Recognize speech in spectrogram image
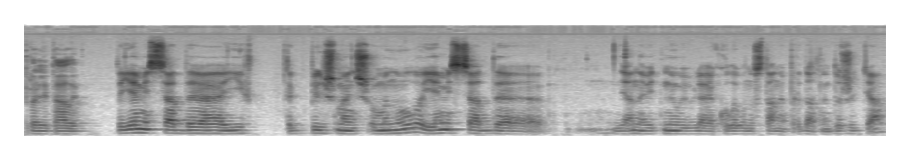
пролітали. Є місця, де їх так більш-менш оминуло, є місця, де я навіть не уявляю, коли воно стане придатне до життя.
